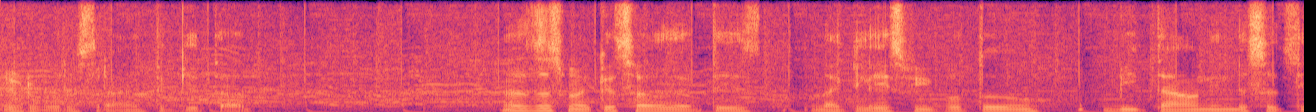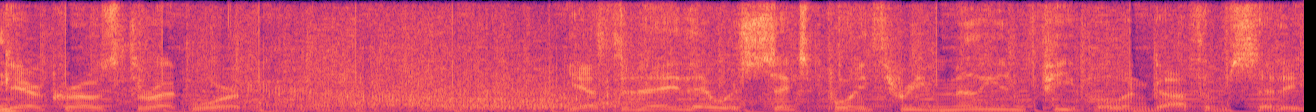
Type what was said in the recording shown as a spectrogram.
Everybody's trying to get out. Let's just make it so that there's like less people to be down in the city. Scarecrow's threat worked. Yesterday, there were 6.3 million people in Gotham City.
